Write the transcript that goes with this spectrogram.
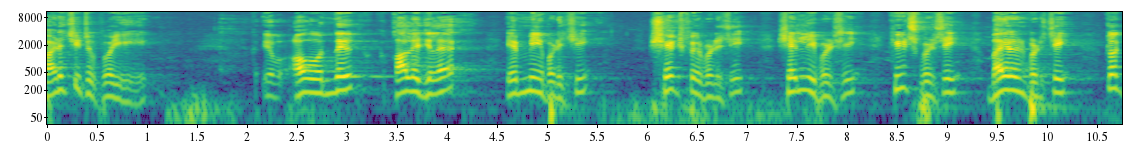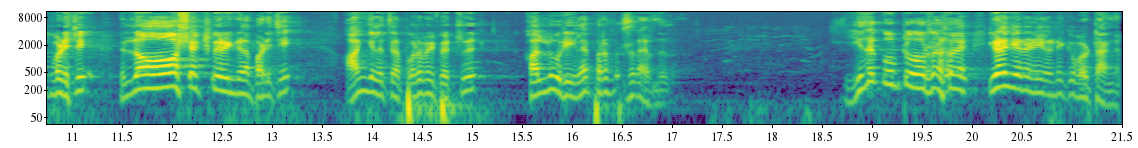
படிச்சுட்டு போய் அவள் வந்து காலேஜில் எம்ஏ படித்து ஷேக்ஸ்பியர் படித்து ஷெல்லி படித்து கீட்ஸ் படித்து பைரன் படித்து கிளக் படித்து எல்லா ஷேக்ஸ்பியரிங்களை படித்து ஆங்கிலத்தில் புலமை பெற்று கல்லூரியில் ப்ரொஃபஸராக இருந்தது. இதை கூப்பிட்டு ஒரு தடவை இளைஞர் அணியில் நிற்க போட்டாங்க.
